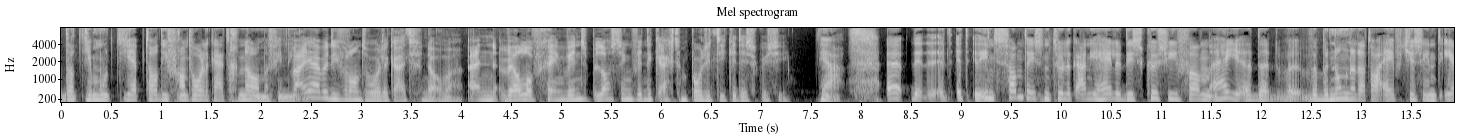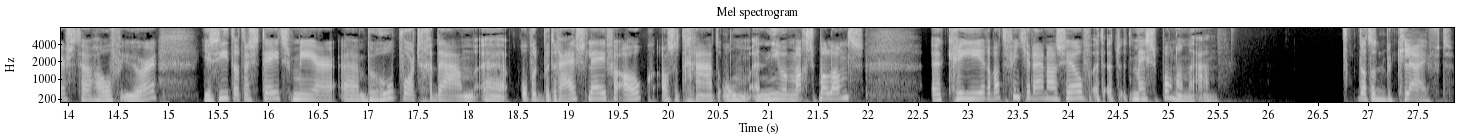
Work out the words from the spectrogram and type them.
dat je, moet, je hebt al die verantwoordelijkheid genomen, vind ik. Wij hebben die verantwoordelijkheid genomen. En wel of geen winstbelasting vind ik echt een politieke discussie. Ja, uh, het, het, interessante is natuurlijk aan die hele discussie van. He, de, we benoemden dat al eventjes in het eerste half uur. Je ziet dat er steeds meer uh, beroep wordt gedaan uh, op het bedrijfsleven ook. Als het gaat om een nieuwe machtsbalans creëren. Wat vind je daar nou zelf het, het, het meest spannende aan? Dat het beklijft.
